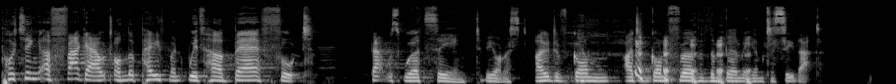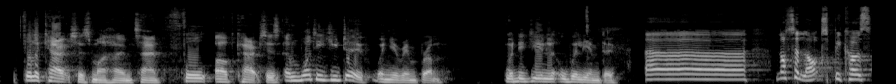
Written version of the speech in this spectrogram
putting a fag out on the pavement with her bare foot. That was worth seeing, to be honest. I'd have gone. I'd have gone further than Birmingham to see that. Full of characters, my hometown. Full of characters. And what did you do when you were in Brum? What did you and little William do? Uh, not a lot because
